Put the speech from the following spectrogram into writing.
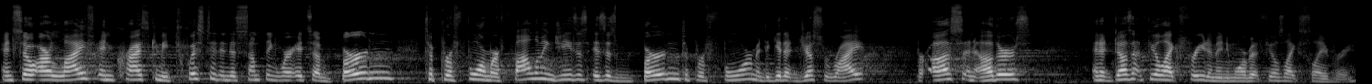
And so our life in Christ can be twisted into something where it's a burden to perform, or following Jesus is this burden to perform and to get it just right for us and others. And it doesn't feel like freedom anymore, but it feels like slavery.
